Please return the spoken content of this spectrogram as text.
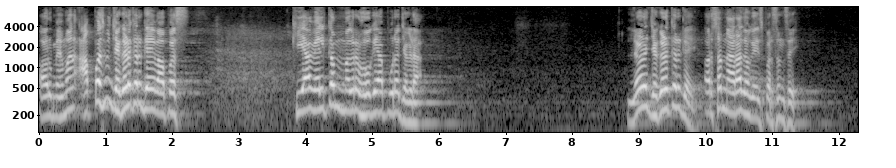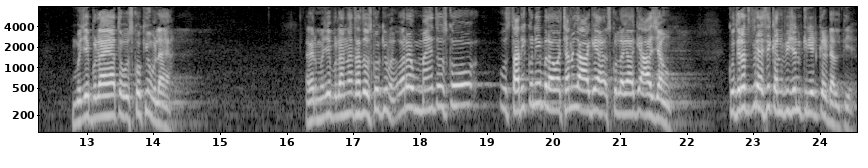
और मेहमान आपस में झगड़ कर गए वापस। किया वेलकम मगर हो गया पूरा झगड़ा। लड़ झगड़ कर गए और सब नाराज़ हो गए इस पर्सन से। मुझे बुलाया तो उसको क्यों बुलाया? अगर मुझे बुलाना था तो उसको क्यों अरे मैं तो उसको, उस तारीख को नहीं बुलाऊँ अचानक आ गया, उसको लगा कि आज जाऊँ। कुदरत फिर ऐसे कंफ्यूजन क्रिएट कर डालती है।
